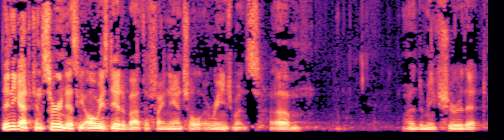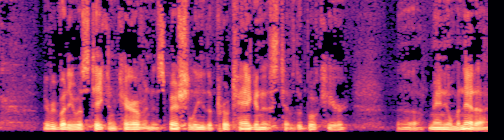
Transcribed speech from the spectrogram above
Then he got concerned, as he always did, about the financial arrangements. Um, wanted to make sure that everybody was taken care of, and especially the protagonist of the book here, uh, Manuel Manetta.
